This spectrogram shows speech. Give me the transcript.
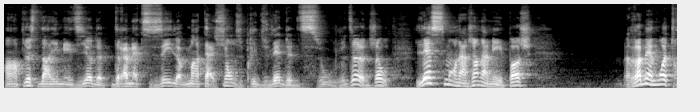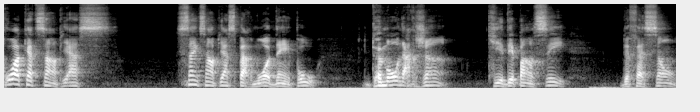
en plus dans les médias, de dramatiser l'augmentation du prix du lait de 10 sous. Je veux dire une chose, laisse mon argent dans mes poches, remets-moi 300-400 piastres 500 pièces par mois d'impôts de mon argent qui est dépensé de façon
